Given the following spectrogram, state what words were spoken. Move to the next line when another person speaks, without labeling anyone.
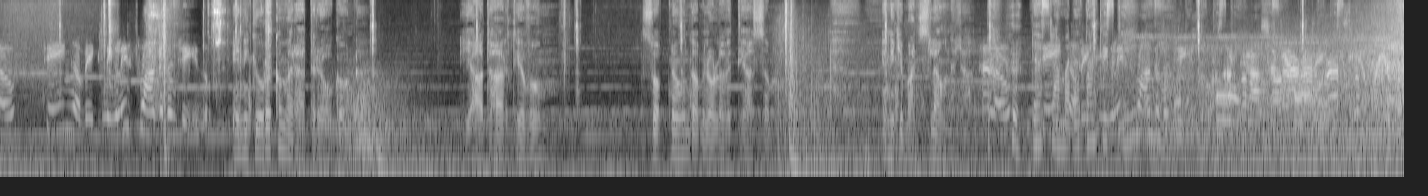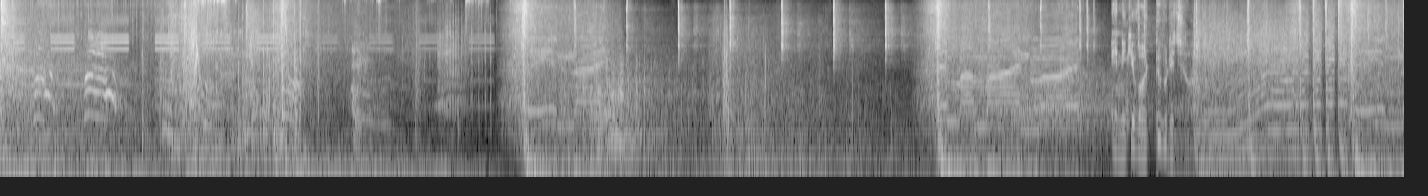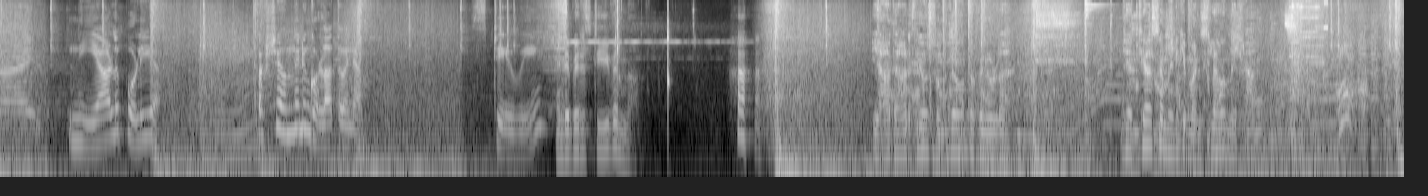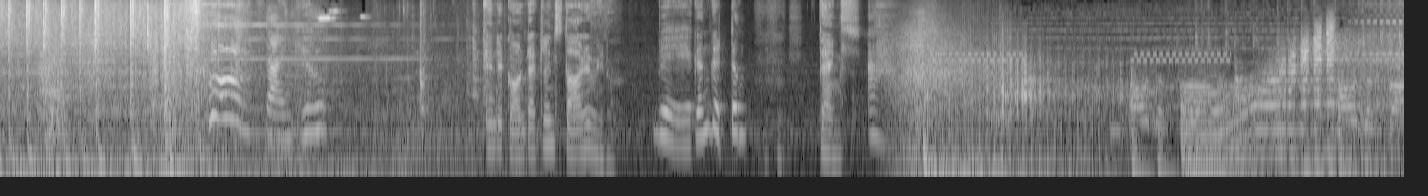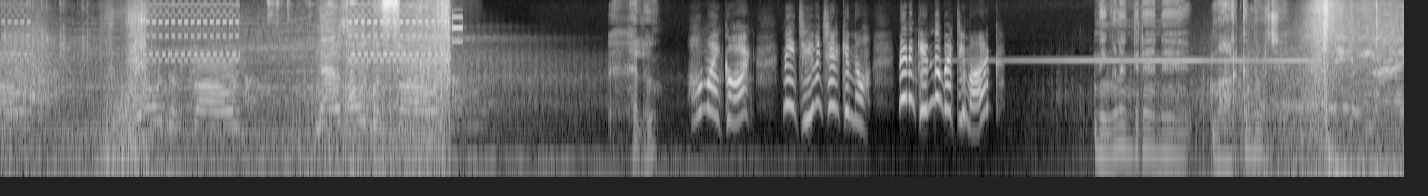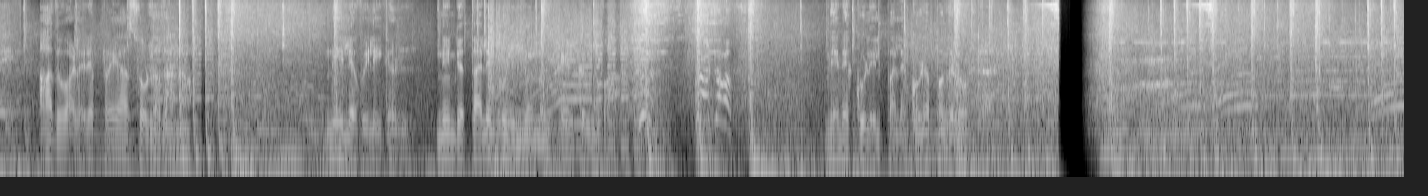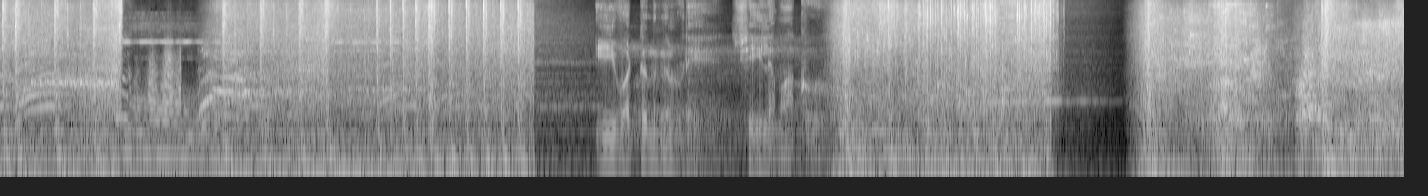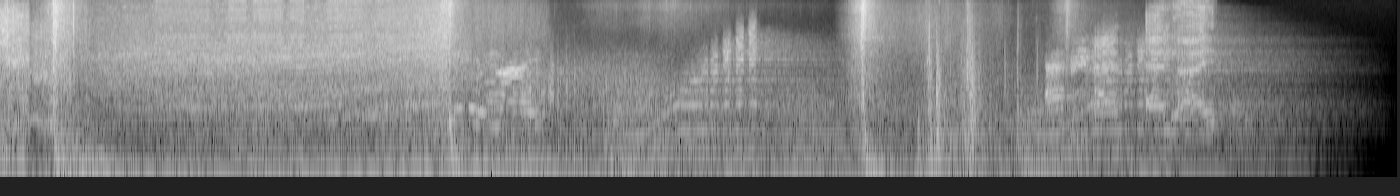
അവേക്കനിങ്ങളെ സ്വാഗതം ചെയ്യുന്നു.
എനിക്ക് ഉറക്കം വരാത്ത രോഗമുണ്ട്. യാഥാർത്ഥ്യവും സ്വപ്നവും തമ്മിലുള്ള വ്യത്യാസം എനിക്ക് മനസ്സിലാവുന്നില്ല.
ഹലോ
എനിക്ക് വട്ടുപിടിച്ചോ?
നീയാൾ പൊളിയാ. പക്ഷെ ഒന്നിനും കൊള്ളാത്തവനാ. സ്റ്റീവി?
എന്റെ പേര് സ്റ്റീവൻ എന്നാ. യാഥാർത്ഥ്യവും സ്വപ്നവും തമ്മിലുള്ള വ്യത്യാസം എനിക്ക് മനസ്സിലാവുന്നില്ല. എന്റെ കോൺടാക്ട് ലെൻസ് താഴെ വീണു.
വേഗം കിട്ടും.
Thanks hello
oh my god നീ ജീവിച്ചിരിക്കുന്നോ? നിനക്ക് എന്ത് പറ്റി മാർക്ക്?
നിങ്ങൾ എന്തിനാ എന്നെ മാർക്കെന്ന് വിളിച്ചത്
അത് വളരെ പ്രയാസമുള്ളതാണ്. നിലവിളികൾ നിന്റെ തലക്കുള്ളിൽ നിന്നും കേൾക്കുന്നവ. നിനക്കുള്ളിൽ പല കുഴപ്പങ്ങളുണ്ട്. ഈ വട്ട് നിങ്ങളുടെ ശീലമാക്കൂ night.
